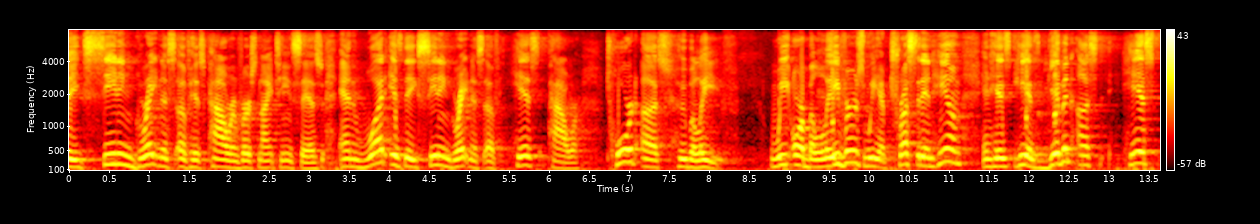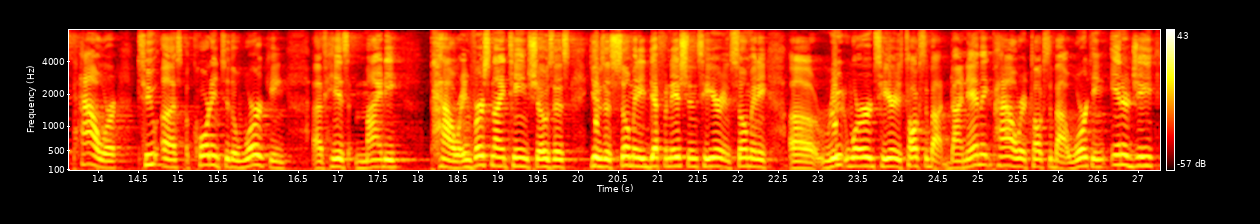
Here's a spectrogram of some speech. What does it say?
The exceeding greatness of his power in verse 19 says, And what is the exceeding greatness of his power toward us who believe? We are believers. We have trusted in him, and his, he has given us his power to us according to the working of his mighty power. In verse 19 shows us, gives us so many definitions here and so many uh, root words here. It talks about dynamic power, it talks about working energy,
